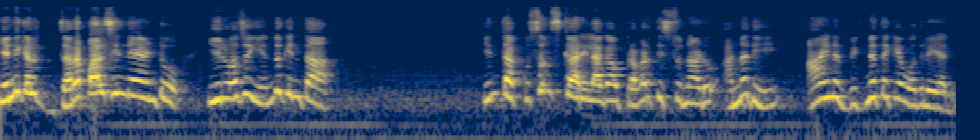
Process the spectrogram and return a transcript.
ఎన్నికలు జరపాల్సిందే అంటూ ఈరోజు ఎందుకు ఇంత ఇంత కుసంస్కారిలాగా ప్రవర్తిస్తున్నాడు అన్నది ఆయన విఘ్నతకే వదిలేయాలి.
